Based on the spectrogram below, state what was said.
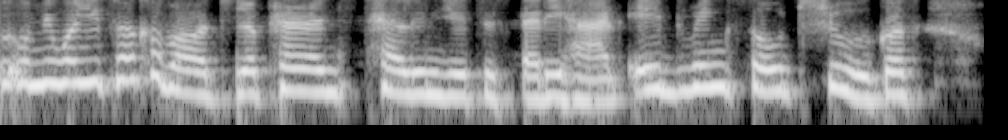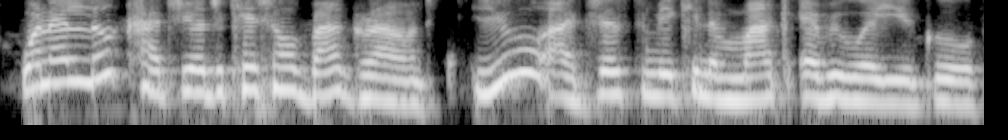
I mean, when you talk about your parents telling you to study hard, it rings so true because when I look at your educational background, you are just making a mark everywhere you go.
